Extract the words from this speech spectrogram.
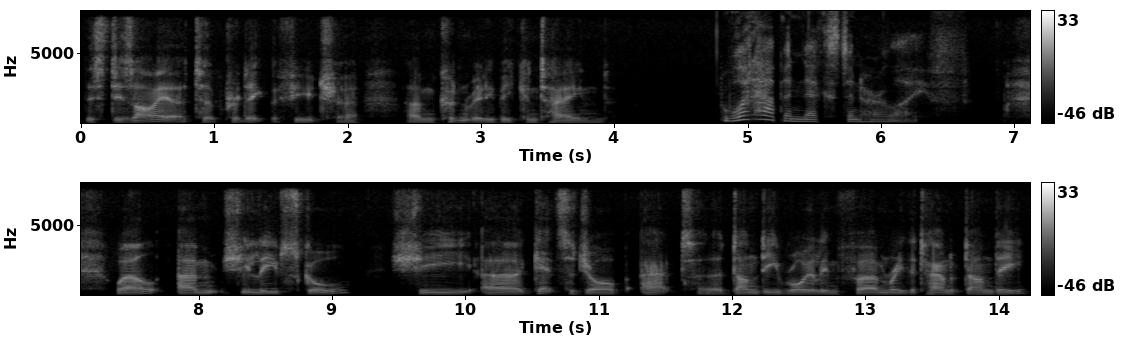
this desire to predict the future, um, couldn't really be contained. What happened next in her life? Well, um, she leaves school. She uh, gets a job at uh, Dundee Royal Infirmary, the town of Dundee.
